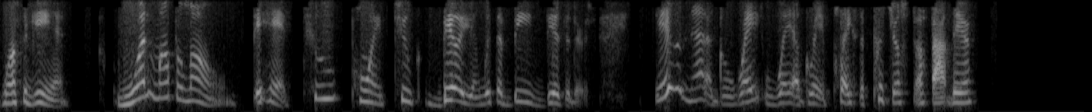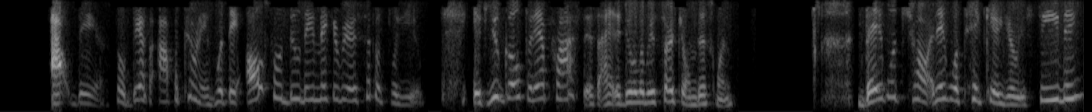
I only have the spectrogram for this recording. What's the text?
Once again, one month alone, they had 2.2 billion with a B visitors. Isn't that a great way, a great place to put your stuff out there? Out there. So there's opportunity. What they also do, they make it very simple for you. If you go for their process, I had to do a little research on this one. They will charge. They will take care of your receiving,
